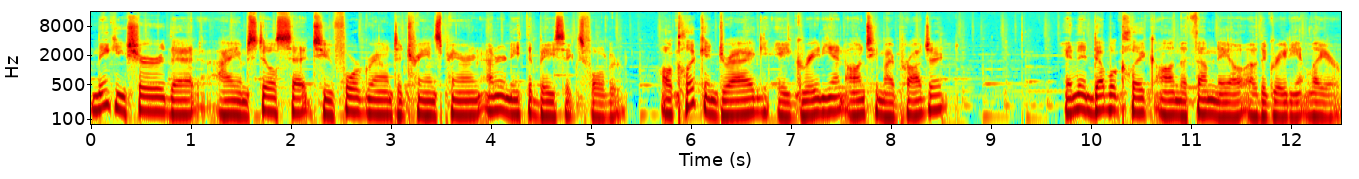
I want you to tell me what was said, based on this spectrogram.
making sure that I am still set to foreground to transparent underneath the basics folder. I'll click and drag a gradient onto my project and then double click on the thumbnail of the gradient layer.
